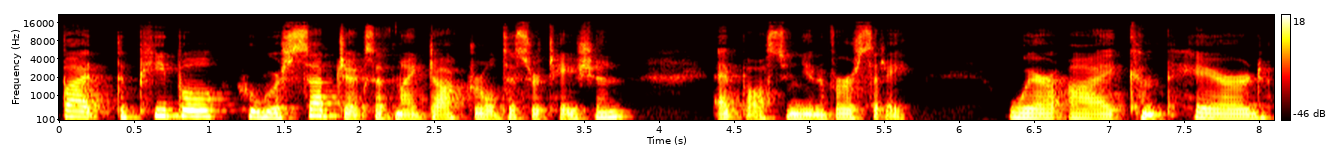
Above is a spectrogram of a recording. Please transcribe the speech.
but the people who were subjects of my doctoral dissertation at Boston University where I compared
